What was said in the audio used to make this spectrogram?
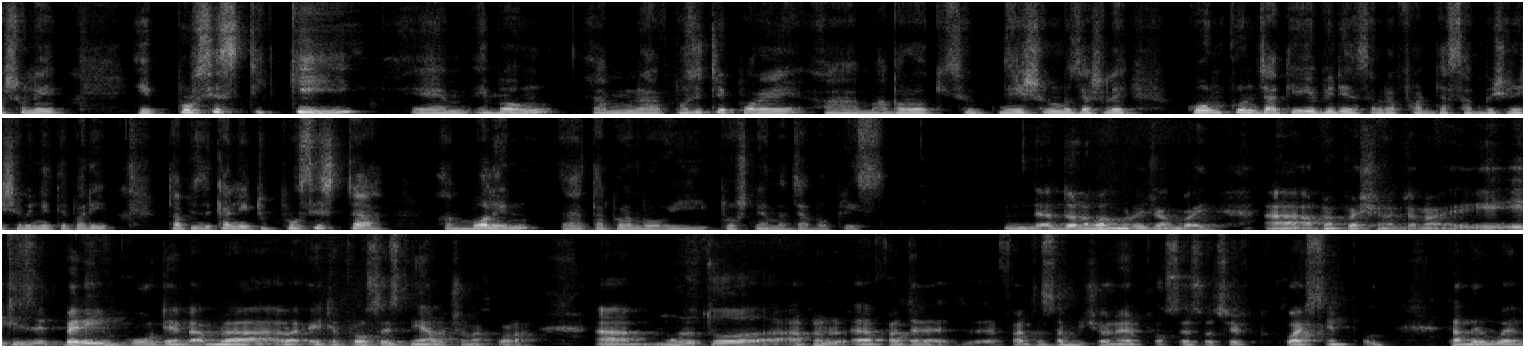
আসলে এই প্রসেসটি কি? এবং আমরা প্রসেসটির পরে আবারও কিছু জিনিস শুনব যে আসলে কোন, কোন জাতীয় এভিডেন্স আমরা ফার্দার সাবমিশন হিসেবে নিতে পারি। তো আপনি যদি কাইন্ডলি একটু প্রসেসটা বলেন, তারপর আমরা ওই প্রশ্নে আমরা যাব প্লিজ। ধন্যবাদ মনিজন ভাই। আপনার কোয়েশ্চন এর জন্য। ইট ইস ভেরি ইম্পোর্টেন্ট আমরা, এটা প্রসেস নিয়ে আলোচনা করা। মূলত আপনার ফার্দার ফার্দার সাবমিশন এর প্রসেস হচ্ছে কোয়াইট সিম্পল। তাদের ওয়েব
